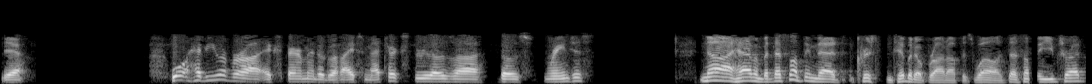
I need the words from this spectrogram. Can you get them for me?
Yeah. Well, have you ever uh, experimented with isometrics through those uh, those ranges? No, I haven't, but that's something that Christian Thibaudeau brought up as well. Is that something you've tried?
